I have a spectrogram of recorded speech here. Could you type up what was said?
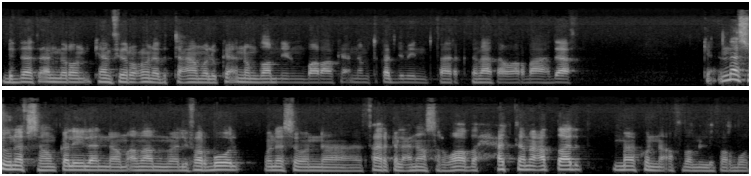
بالذات ألميرون كان في رعونة بالتعامل وكأنهم ضامنين المباراة وكأنهم متقدمين بفارق ثلاثة أو أربعة أهداف. نسوا نفسهم قليلا أنهم أمام ليفربول ونسوا أن فارق العناصر واضح. حتى مع الطارد ما كنا أفضل من ليفربول.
